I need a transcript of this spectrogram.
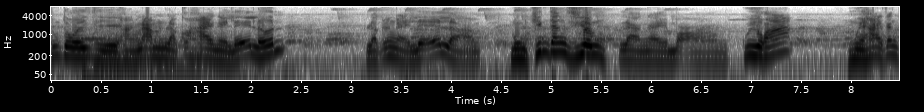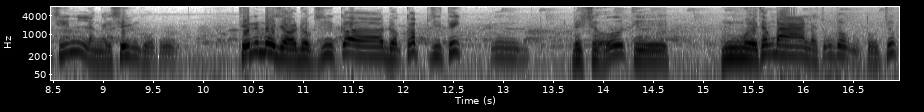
Chúng tôi thì hàng năm là có hai ngày lễ lớn. Là cái ngày lễ là mùng 9 tháng Giêng là ngày mọ quy hóa, 12 tháng 9 là ngày sinh của cụ. Thế đến bây giờ được di được cấp di tích ừ, lịch sử thì mùng 10 tháng 3 là chúng tôi cũng tổ chức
